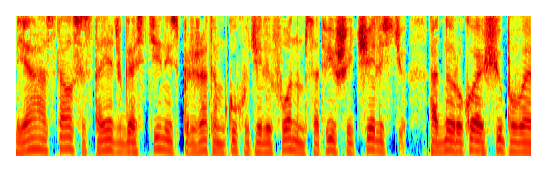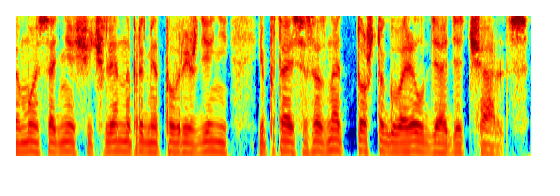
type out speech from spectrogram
я остался стоять в гостиной с прижатым к уху телефоном, с отвисшей челюстью, одной рукой ощупывая мой соднящий член на предмет повреждений и пытаясь осознать то, что говорил дядя Чарльз.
